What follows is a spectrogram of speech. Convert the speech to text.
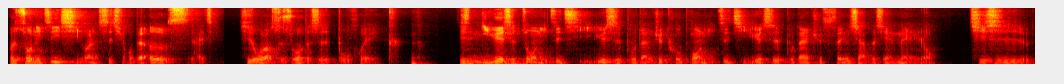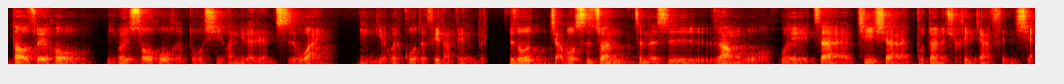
或者做你自己喜欢的事情，会不会饿死还是？其实我老实说的是不会。其实你越是做你自己，越是不断去突破你自己，越是不断去分享这些内容，其实到最后你会收获很多喜欢你的人之外，你也会过得非常非常的。所以说，贾伯斯传真的是让我会在接下来不断的去跟人家分享，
